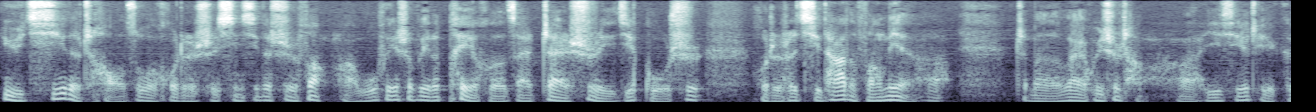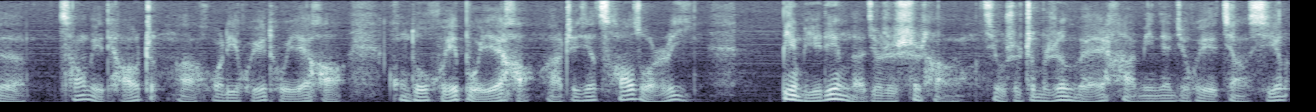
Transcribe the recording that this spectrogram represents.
预期的炒作或者是信息的释放啊，无非是为了配合在债市以及股市或者是其他的方面啊。这么外汇市场啊，一些这个仓位调整啊，获利回吐也好，空头回补也好啊，这些操作而已，并不一定的就是市场就是这么认为哈，明年就会降息了。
